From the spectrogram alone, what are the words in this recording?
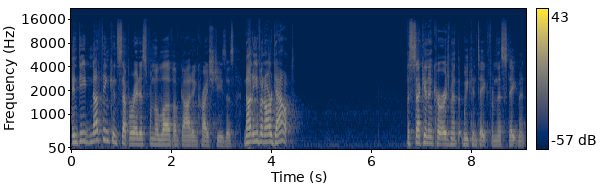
Indeed, nothing can separate us from the love of God in Christ Jesus, not even our doubt. The second encouragement that we can take from this statement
